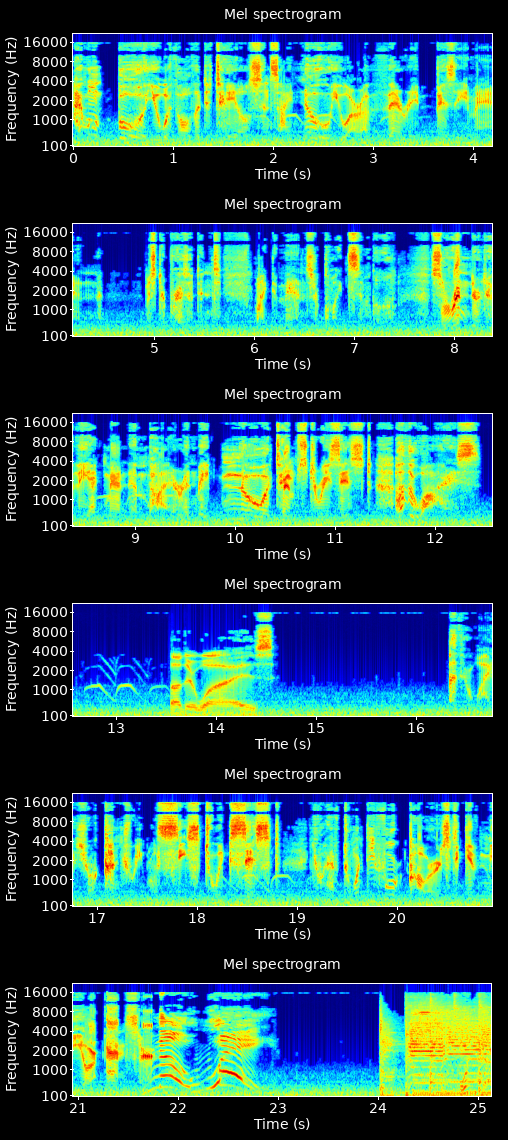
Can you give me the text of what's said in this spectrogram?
I won't bore you with all the details since I know you are a very busy man. Mr. President, my demands are quite simple. Surrender to the Eggman Empire and make no attempts to resist. Otherwise, Otherwise. otherwise your country will cease to exist. You have 24 hours to give me your answer. No way! What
